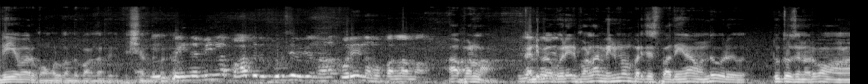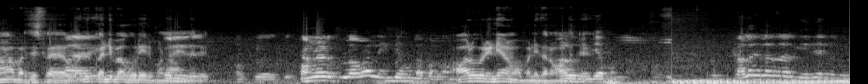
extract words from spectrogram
கிரேவாக இருக்கும் உங்களுக்கு வந்து பார்க்கறதுக்கு ஃபிஷ் வந்து இப்போ இந்த மீன்லாம் பார்த்துட்டு பிடிச்சிருக்குன்னா கொரியர் நம்ம பண்ணலாமா? ஆ பண்ணலாம். கண்டிப்பாக கொரியர் பண்ணலாம். மினிமம் பர்ச்சேஸ் பார்த்தீங்கன்னா வந்து ஒரு டூ தௌசண்ட் வரைக்கும் வாங்கினா பர்ச்சேஸ் வந்து கண்டிப்பாக கொரியர் பண்ணலாம் ஓகே ஓகே தமிழ்நாடு ஃபுல்லாவா இல்ல இந்தியா ஃபுல்லா பண்ணலாமா? ஆல் ஓவர் இந்தியா நம்ம பண்ணி தரோம். ஆல் வந்துட்டு இந்தியா பண்ணலாம். கலர் கலரா இருக்கு இது என்ன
